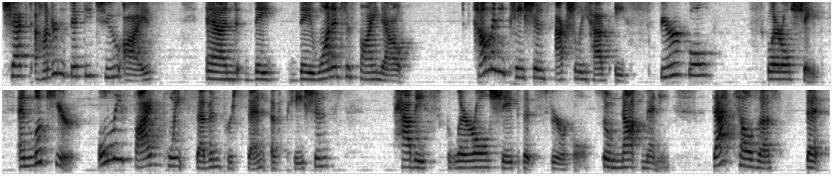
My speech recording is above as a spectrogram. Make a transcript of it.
checked 152 eyes and they they wanted to find out how many patients actually have a spherical scleral shape. And look here, only 5.7% of patients have a scleral shape that's spherical. So not many that tells us that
